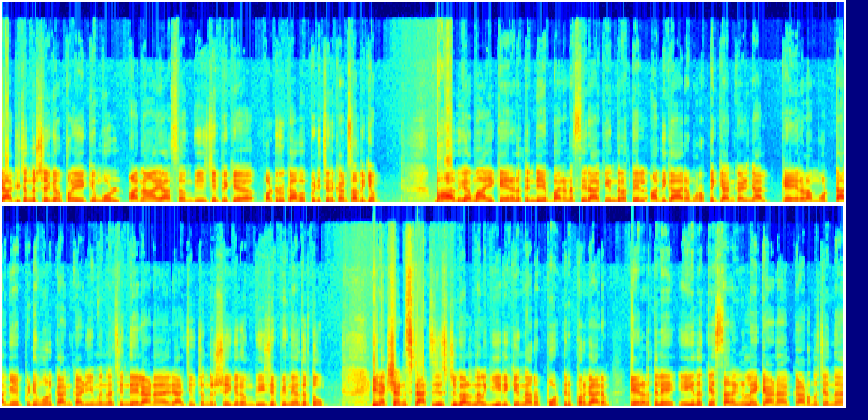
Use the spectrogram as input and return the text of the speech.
രാജീവ് ചന്ദ്രശേഖർ പ്രയോഗിക്കുമ്പോൾ അനായാസം ബി ജെ പിക്ക് വട്ടൂർക്കാവ് പിടിച്ചെടുക്കാൻ സാധിക്കും. ഭാവികമായി കേരളത്തിന്റെ ഭരണസ്ഥിരാ കേന്ദ്രത്തിൽ അധികാരമുറപ്പിക്കാൻ കഴിഞ്ഞാൽ കേരളം ഒട്ടാകെ പിടിമുറുക്കാൻ കഴിയുമെന്ന ചിന്തയിലാണ് രാജീവ് ചന്ദ്രശേഖരും ബി ജെ പി നേതൃത്വവും. ഇലക്ഷൻ സ്ട്രാറ്റജിസ്റ്റുകൾ നൽകിയിരിക്കുന്ന റിപ്പോർട്ടിൽ പ്രകാരം കേരളത്തിലെ ഏതൊക്കെ സ്ഥലങ്ങളിലേക്കാണ് കടന്നു ചെന്ന്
